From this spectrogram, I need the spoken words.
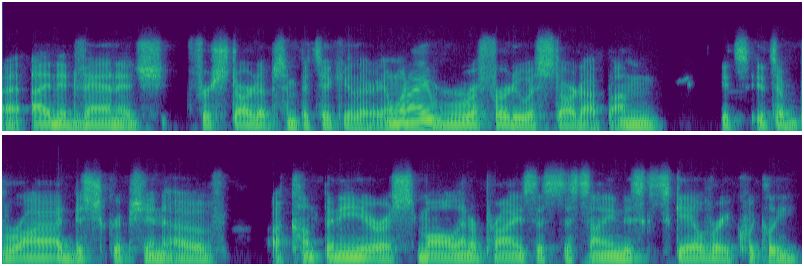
uh, an advantage for startups in particular. And when I refer to a startup, I'm it's it's a broad description of a company or a small enterprise that's designed to scale very quickly.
